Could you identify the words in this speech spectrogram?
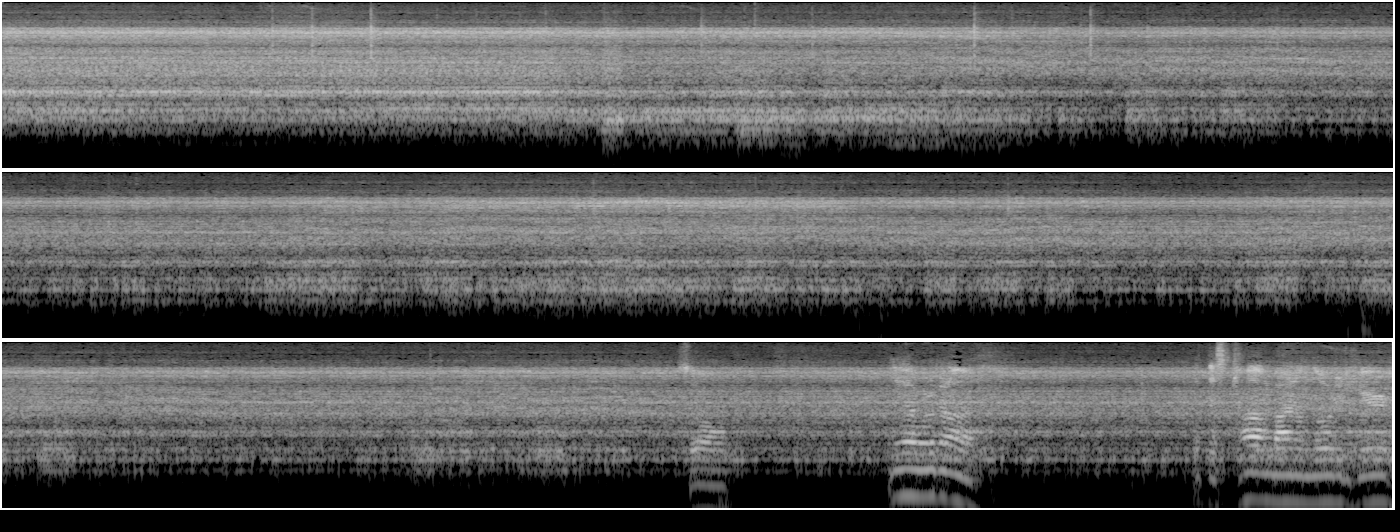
So, yeah, we're gonna get this combine unloaded here.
